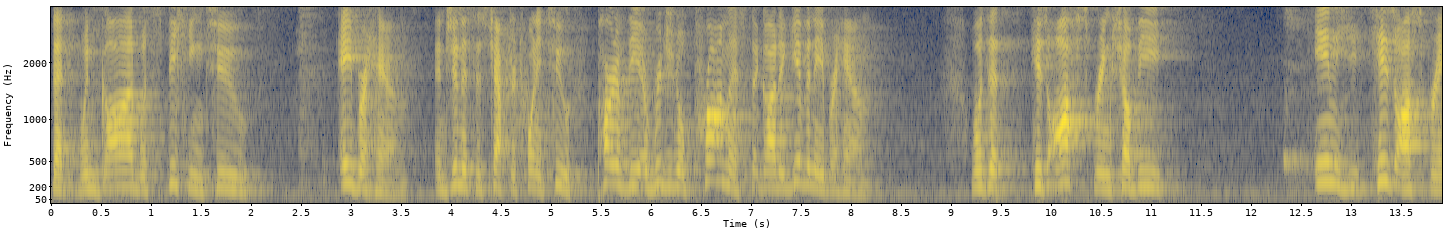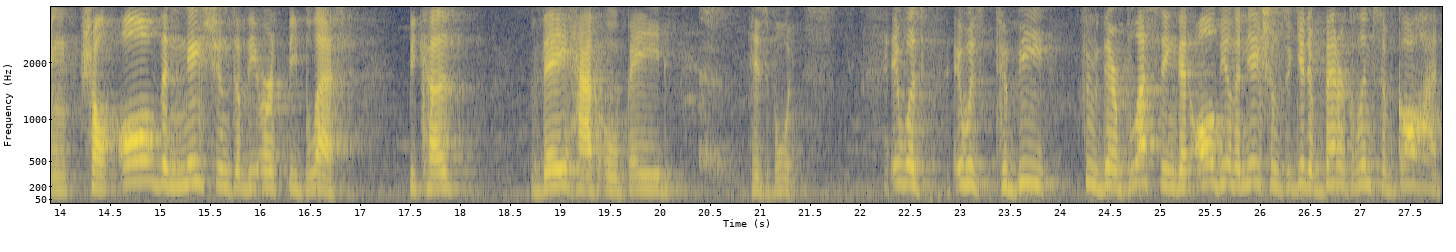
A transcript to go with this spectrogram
that when God was speaking to Abraham in Genesis chapter 22, part of the original promise that God had given Abraham was that his offspring shall be, in his offspring shall all the nations of the earth be blessed because they have obeyed his voice. It was, it was to be through their blessing that all the other nations would get a better glimpse of God.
